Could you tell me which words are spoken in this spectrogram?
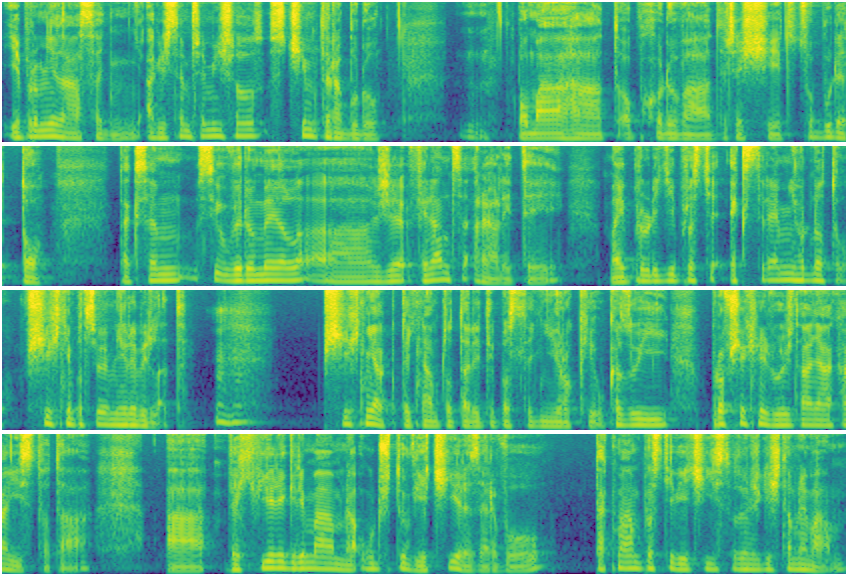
je pro mě zásadní. A když jsem přemýšlel, s čím teda budu hm, pomáhat, obchodovat, řešit, co bude to, tak jsem si uvědomil, že finance a reality mají pro lidi prostě extrémní hodnotu. Všichni potřebujeme někde bydlet. Mm-hmm. všichni, jak teď nám to tady ty poslední roky ukazují, pro všechny důležitá nějaká jistota. A ve chvíli, kdy mám na účtu větší rezervu, tak mám prostě větší jistotu, než když tam nemám.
